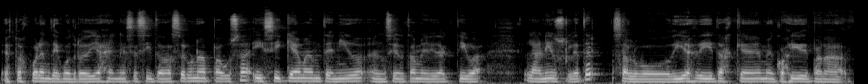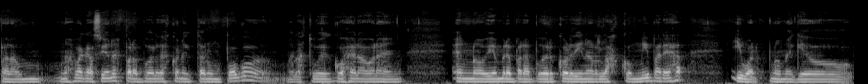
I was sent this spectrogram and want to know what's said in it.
estos 44 días he necesitado hacer una pausa y sí que he mantenido en cierta medida activa la newsletter, salvo 10 días que me cogí para, para unas vacaciones para poder desconectar un poco, me las tuve que coger ahora en, en noviembre para poder coordinarlas con mi pareja. Y bueno, no me quedó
